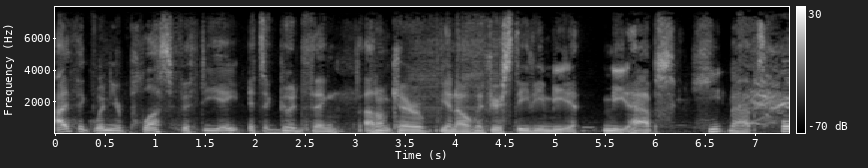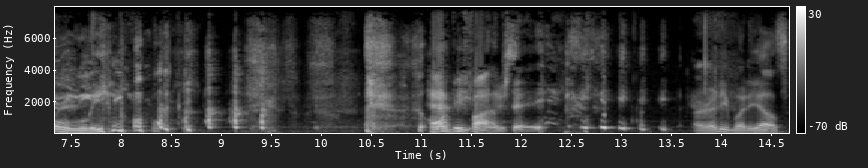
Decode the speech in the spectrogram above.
I think when you're plus 58, it's a good thing. I don't care, you know, if you're Stevie Meat, meat Haps, Heat Maps. Holy moly. Happy Father's Day. Or anybody else.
